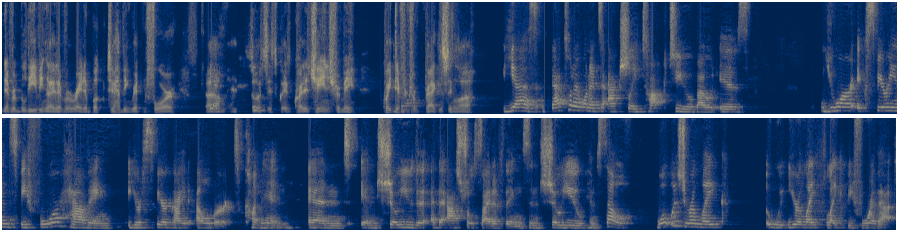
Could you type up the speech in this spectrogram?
never believing that I'd ever write a book to having written four. Um, yes. So it's, it's quite a change for me. Quite different from practicing law. Yes, that's what I wanted to actually talk to you about. Is your experience before having your spirit guide Albert come in and and show you the the astral side of things and show you himself what was your like your life like before that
